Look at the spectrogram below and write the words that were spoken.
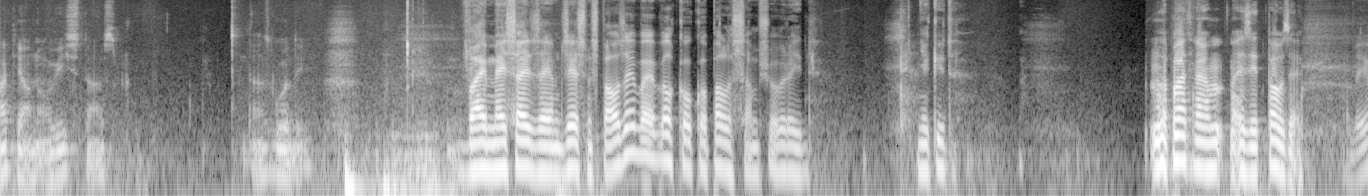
atjauno visu tās, tās godības. Vai mēs aizējām dziesmas pauzē, vai vēl kaut ko palasām šobrīd? Nikita. Labprāt, varam aiziet pauzē. Labi.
